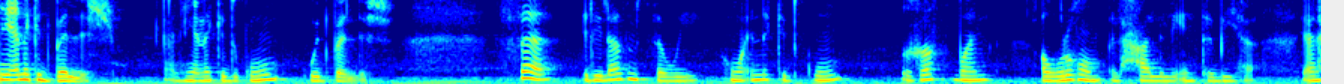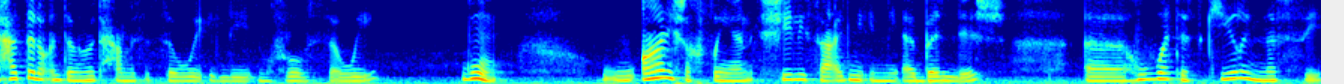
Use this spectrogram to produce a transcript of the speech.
هي أنك تبلش. يعني هي أنك تقوم وتبلش. فاللي لازم تسويه هو أنك تقوم غصبا أو رغم الحالة اللي أنت بيها. يعني حتى لو ما متحمس تسوي اللي المفروض تسويه قوم. وأنا شخصيا الشي اللي ساعدني إني أبلش آه هو تذكيري النفسي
